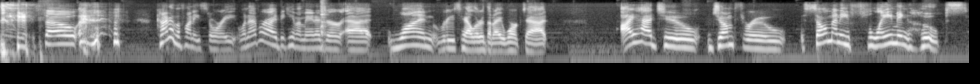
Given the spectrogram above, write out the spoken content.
so, kind of a funny story. Whenever I became a manager at one retailer that I worked at, I had to jump through so many flaming hoops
